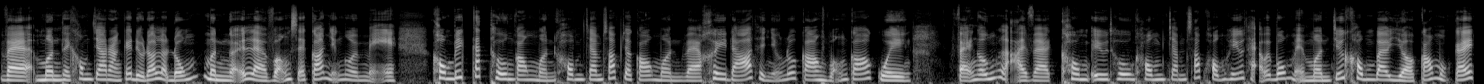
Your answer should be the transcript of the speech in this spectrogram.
Và mình mình thì không cho rằng cái điều đó là đúng. Mình nghĩ là vẫn sẽ có những người mẹ không biết cách thương con mình, không chăm sóc cho con mình, và khi đó thì những đứa con vẫn có quyền phản ứng lại và không yêu thương, không chăm sóc, không hiếu thảo với bố mẹ mình, chứ không bao giờ có một cái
